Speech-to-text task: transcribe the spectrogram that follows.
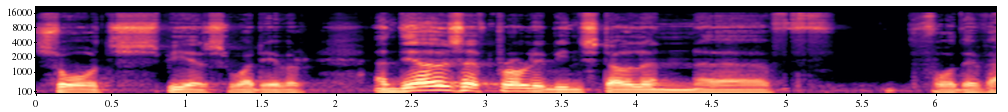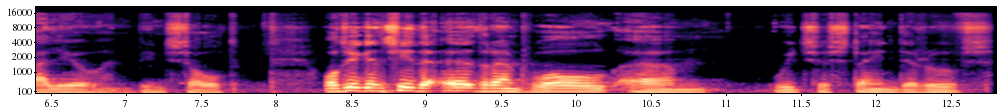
swords, spears, whatever. And those have probably been stolen for their value and been sold. Also, you can see the earth-rammed wall um, which sustained the roofs.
